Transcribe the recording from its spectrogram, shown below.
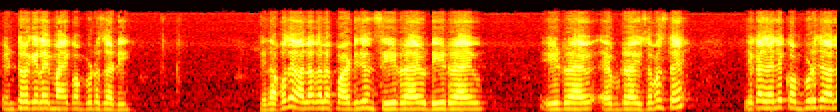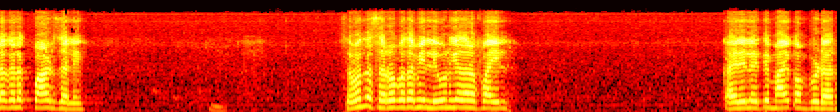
इंटर केलंय माय कॉम्प्युटरसाठी हे दाखवते अलग अलग partition C drive D drive E drive F drive समजते हे काय झाले? कॉम्प्युटरचे अलग अलग पार्ट झाले. समजलं? सर्वप्रथम मी लिहून घ्या जरा फाईल काय लिहिलं इथे माय कॉम्प्युटर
